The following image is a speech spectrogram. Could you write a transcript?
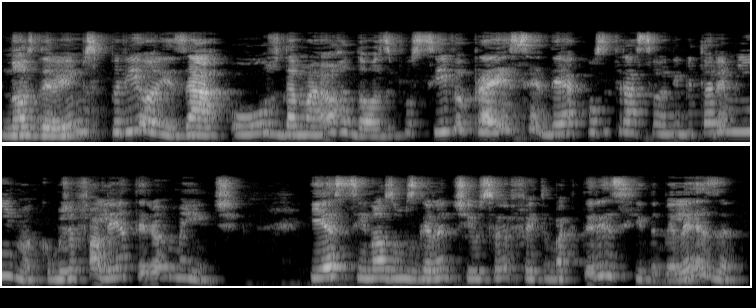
Nós devemos priorizar o uso da maior dose possível para exceder a concentração inibitória mínima, como já falei anteriormente e assim nós vamos garantir o seu efeito bactericida, beleza?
